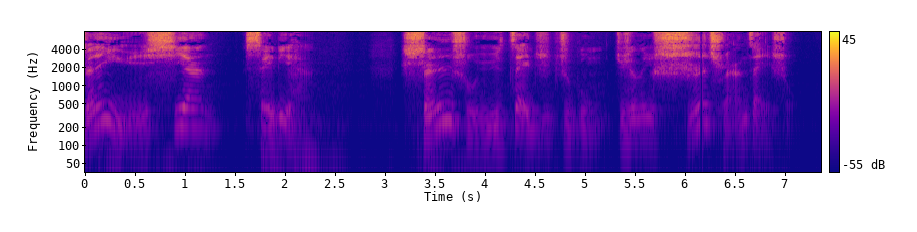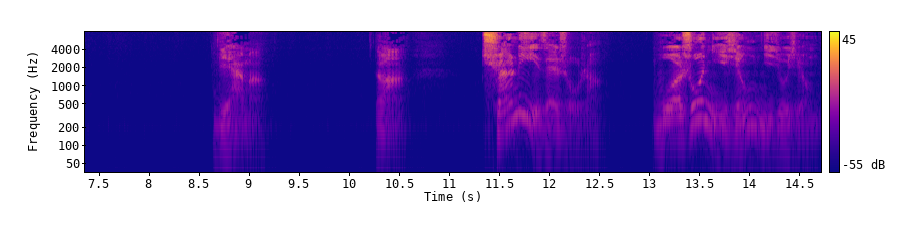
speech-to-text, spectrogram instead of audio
神与仙谁厉害？神属于在职之功，就相当于实权在手，厉害吗？对吧？权力在手上，我说你行你就行。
